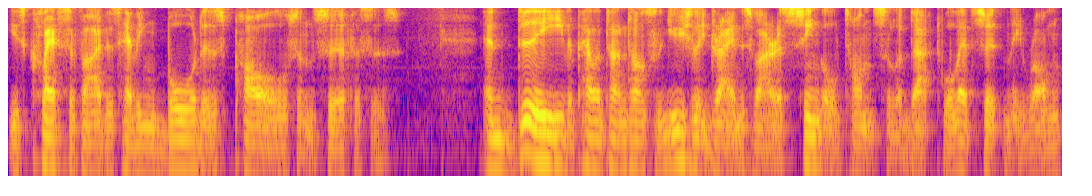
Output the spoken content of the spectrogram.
is classified as having borders, poles, and surfaces. And D, the palatine tonsil, usually drains via a single tonsillar duct. Well, that's certainly wrong.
